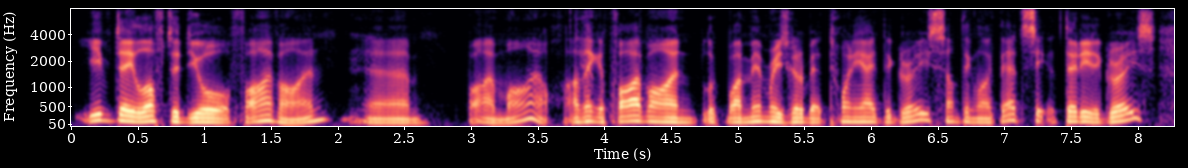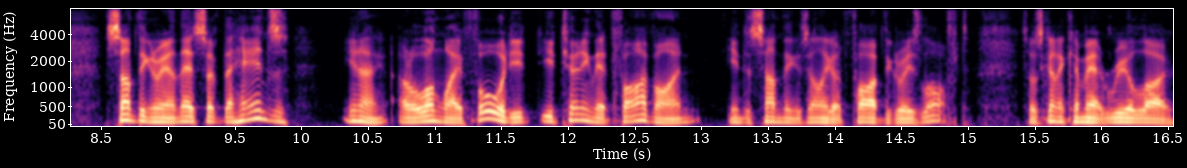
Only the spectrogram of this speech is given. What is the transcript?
you've de-lofted your five iron Mm-hmm. um, by a mile. I think a five iron, look, by memory's got about 28 degrees, something like that, 30 degrees, something around that. So if the hands, you know, are a long way forward, you, you're turning that five iron into something that's only got five degrees loft. So it's going to come out real low.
